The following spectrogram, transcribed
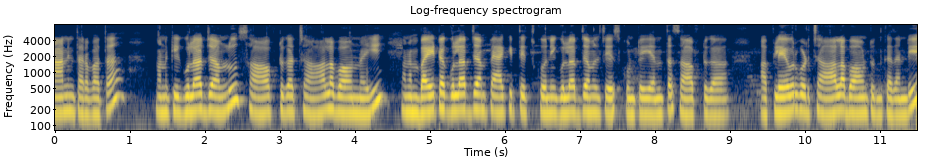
నానిన తర్వాత మనకి గులాబ్ జాములు సాఫ్ట్గా చాలా బాగున్నాయి. మనం బయట గులాబ్ జామ్ ప్యాకెట్ తెచ్చుకొని గులాబ్ జాములు చేసుకుంటే ఎంత సాఫ్ట్గా ఆ ఫ్లేవర్ కూడా చాలా బాగుంటుంది కదండి.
